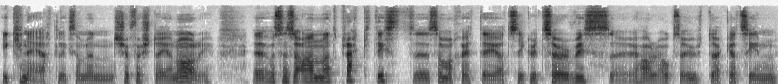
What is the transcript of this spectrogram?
i knät liksom, den 21 januari. Eh, och sen så annat praktiskt eh, som har skett är att Secret Service eh, har också utökat sin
